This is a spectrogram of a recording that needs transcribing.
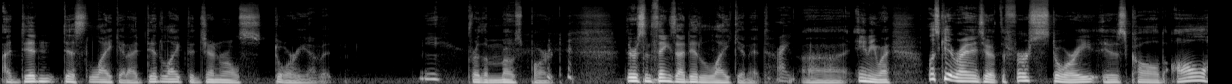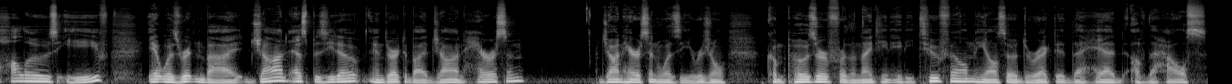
I didn't dislike it. I did like the general story of it Eh, for the most part. there were some things I did like in it. Right. Uh, anyway, let's get right into it. The first story is called All Hallows Eve. It was written by John Esposito and directed by John Harrison. John Harrison was the original composer for the 1982 film. He also directed The Head of the House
